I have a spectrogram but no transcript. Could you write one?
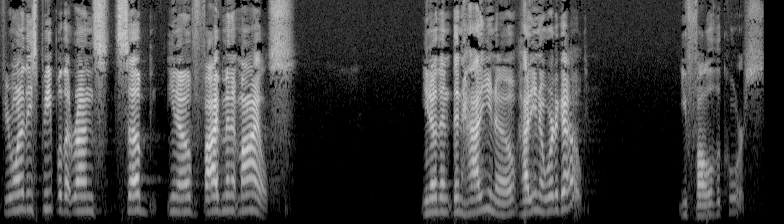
If you're one of these people that runs sub, you know, five minute miles, you know, then, then how do you know? How do you know where to go? You follow the course.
